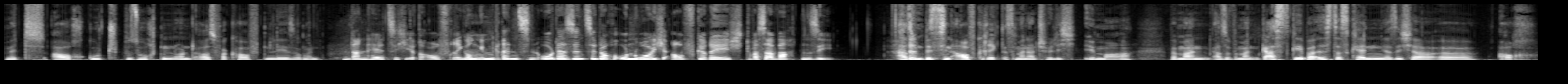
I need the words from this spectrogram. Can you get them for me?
mit auch gut besuchten und ausverkauften Lesungen. Dann hält sich Ihre Aufregung in Grenzen, oder sind Sie doch unruhig aufgeregt? Was erwarten Sie? Also ein bisschen aufgeregt ist man natürlich immer, wenn man, also wenn man Gastgeber ist, das kennen ja sicher äh, auch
